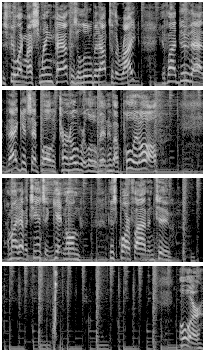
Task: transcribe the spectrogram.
is feel like my swing path is a little bit out to the right. If I do that, that gets that ball to turn over a little bit, and if I pull it off, I might have a chance of getting on this par five and two. Or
